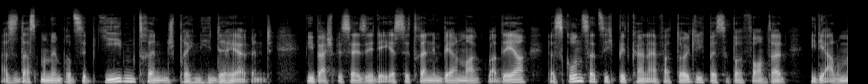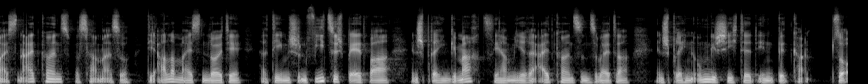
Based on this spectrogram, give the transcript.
also dass man im Prinzip jedem Trend entsprechend hinterher rennt. Wie beispielsweise der erste Trend im Bärenmarkt war der, dass grundsätzlich Bitcoin einfach deutlich besser performt hat wie die allermeisten Altcoins. Was haben also die allermeisten Leute, nachdem es schon viel zu spät war, entsprechend gemacht? Sie haben ihre Altcoins und so weiter entsprechend umgeschichtet in Bitcoin. So,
